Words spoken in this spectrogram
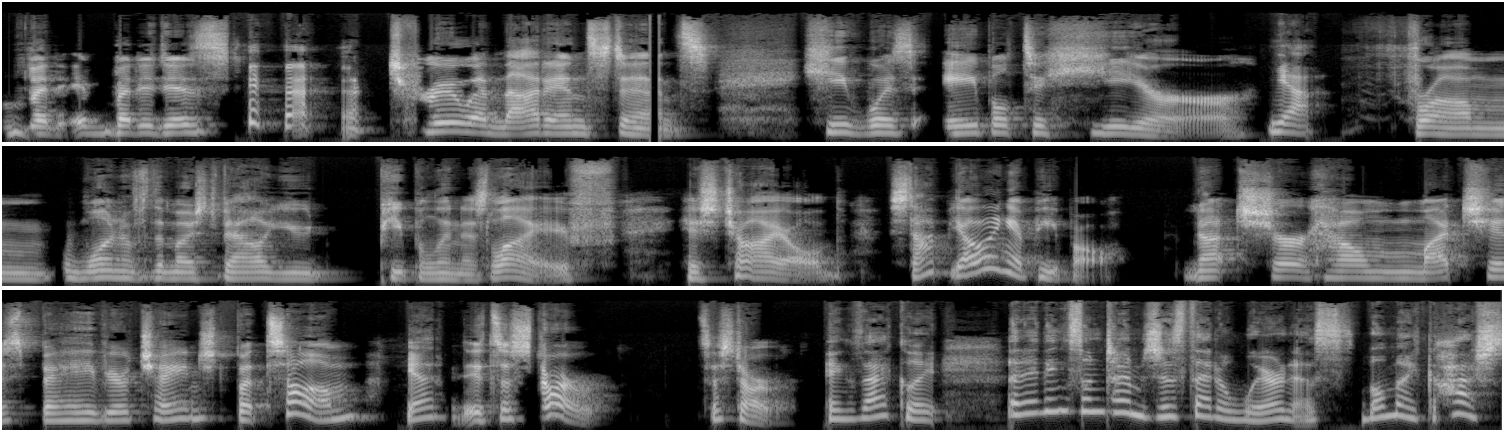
But but it is true in that instance. He was able to hear yeah. from one of the most valued people in his life, his child, stop yelling at people. Not sure how much his behavior changed, but some. Yeah. It's a start. It's a start. Exactly. And I think sometimes just that awareness oh my gosh,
